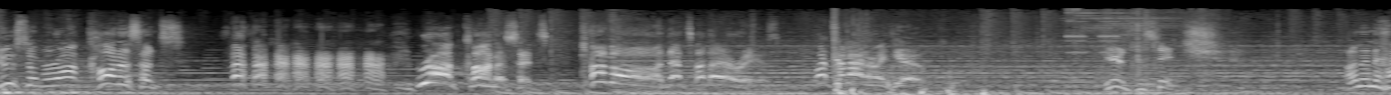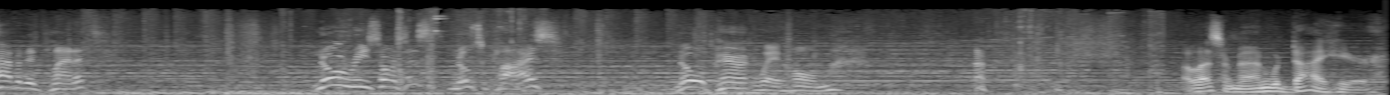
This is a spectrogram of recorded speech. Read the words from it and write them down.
Do some rock reconnaissance! Rock reconnaissance! Come on, that's hilarious! What's the matter with you? Here's the cinch. Uninhabited planet. No resources, no supplies, no apparent way home. A lesser man would die here.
